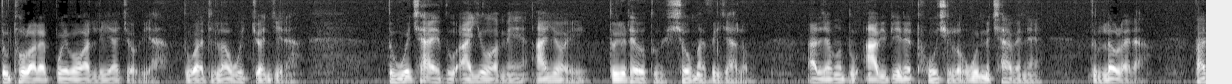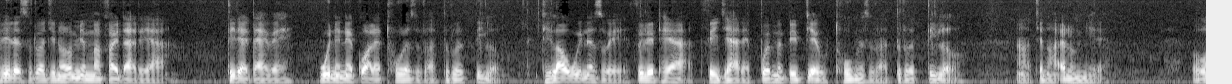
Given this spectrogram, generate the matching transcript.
သူထိုးလာတဲ့ပွဲပေါ်က400ကျော်ဗျာသူကဒီလောက်ဝစ်ကျွမ်းကျင်တာသူဝစ်ချရင်သူအာရော့ရမယ်အာရော့ရင်သူတို့ထဲကိုသူရှုံးမှသိကြလို့အဲဒါကြောင့်မို့သူအာပြပြင်းနဲ့ထိုးချလို့ဝစ်မချပဲနဲ့သူလှုပ်လိုက်တာဘာဖြစ်လဲဆိုတော့ကျွန်တော်တို့မြန်မာဖိုက်တာတွေကသိတဲ့အတိုင်းပဲဝစ်နေနဲ့ကွာလဲထိုးလဲဆိုတော့သူတို့သိလို့ဒီလောက်ဝစ်နေဆိုရင်သူတို့ထက်ကသိကြတယ်ပွဲမပြပြက်ဘူးထိုးမယ်ဆိုတာသူတို့သိလို့အာကျွန်တော်အဲ့လိုမြင်တယ်ဟို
